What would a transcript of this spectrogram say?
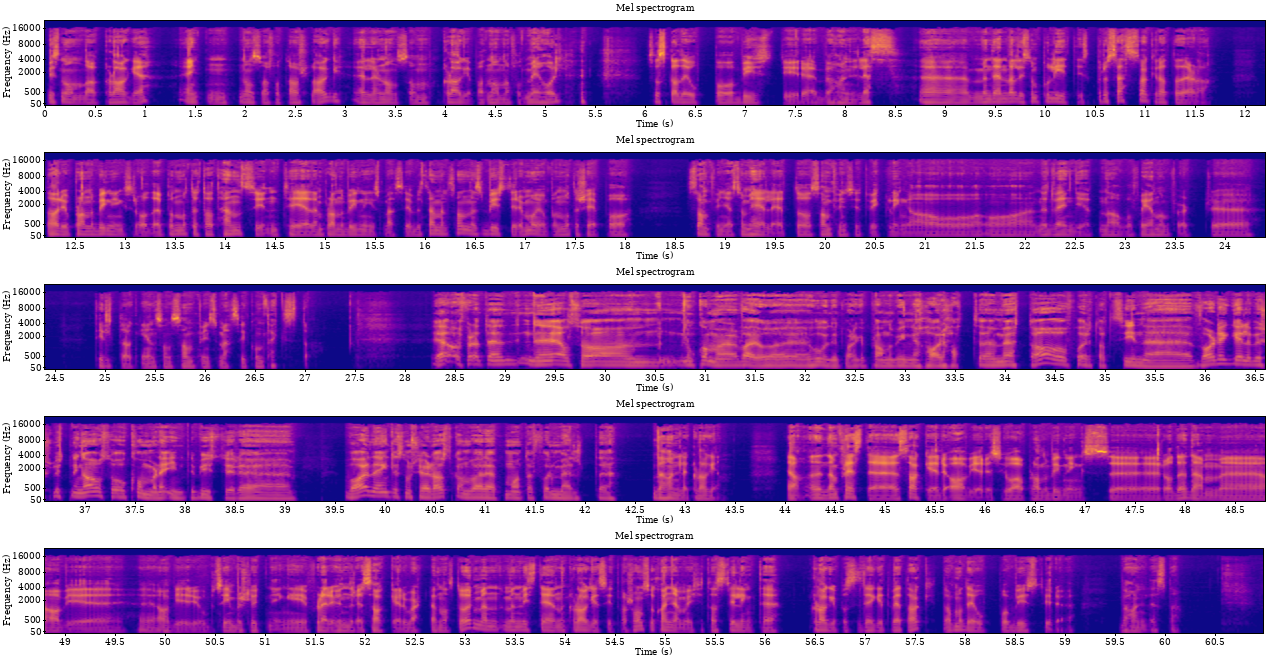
Hvis noen da klager, enten noen som har fått avslag, eller noen som klager på at noen har fått medhold, så skal det opp på bystyret behandles. Eh, men det er en veldig sånn politisk prosess, akkurat det der, da. Da har jo plan- og bygningsrådet på en måte tatt hensyn til den plan- og bygningsmessige bestemmelsene, mens bystyret må jo på en måte se på samfunnet som helhet og samfunnsutviklinga og, og, nødvendigheten av å få gjennomført uh, tiltak i en sånn samfunnsmessig kontekst. da. Ja, for det, det altså Nå kommer, var jo eh, Hovedutvalget plan og bygning har hatt eh, møter og foretatt sine valg eller beslutninger, og så kommer det inn til bystyret. Hva er det egentlig som skjer da? Skal den være på en måte formelt eh? Behandle klagen. Ja, de fleste saker avgjøres jo av plan- og bygningsrådet. De avgir, avgir, jo sin beslutning i flere hundre saker hvert eneste år, men, men hvis det er en klagesituasjon, så kan de jo ikke ta stilling til klage på sitt eget vedtak. Da må det opp på bystyret behandles, da.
